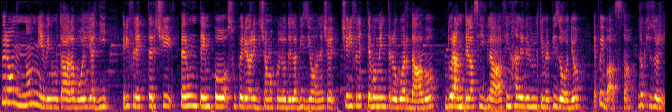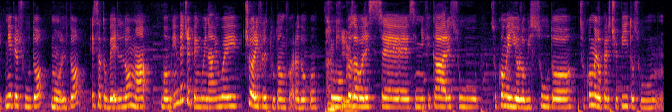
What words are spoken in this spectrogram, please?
però non mi è venuta la voglia di rifletterci per un tempo superiore, diciamo, a quello della visione. Cioè, ci riflettevo mentre lo guardavo durante la sigla finale dell'ultimo episodio e poi basta. L'ho chiuso lì. Mi è piaciuto molto, è stato bello, ma Boh, invece Penguin Highway ci ho riflettuto ancora dopo su Anch'io. cosa volesse significare, su, su come io l'ho vissuto, su come l'ho percepito, su,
